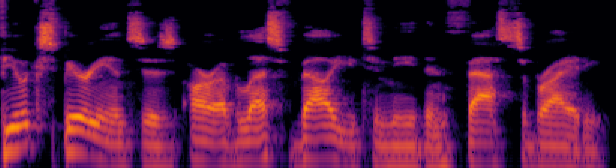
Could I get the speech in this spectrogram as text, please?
Few experiences are of less value to me than fast sobriety.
